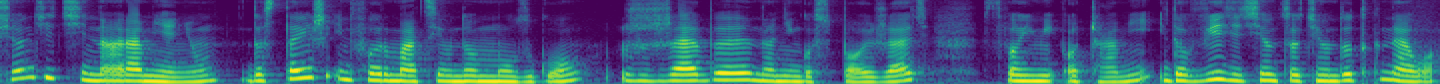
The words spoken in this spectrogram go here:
usiądzie ci na ramieniu, dostajesz informację do mózgu, żeby na niego spojrzeć swoimi oczami i dowiedzieć się, co cię dotknęło.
